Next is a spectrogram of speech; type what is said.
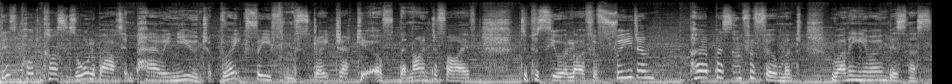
This podcast is all about empowering you to break free from the straitjacket of the 9 to 5 to pursue a life of freedom, purpose, and fulfillment running your own business.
